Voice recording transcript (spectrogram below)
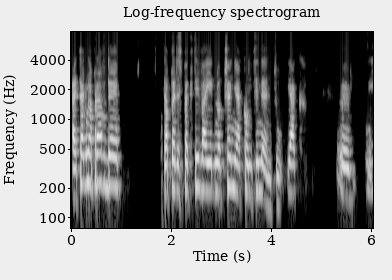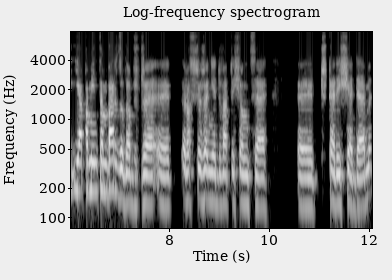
Ale tak naprawdę ta perspektywa jednoczenia kontynentu, jak y, ja pamiętam bardzo dobrze y, rozszerzenie 2000 4-7.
